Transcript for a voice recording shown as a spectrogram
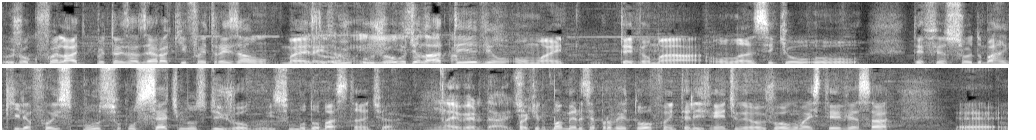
o jogo foi lá por 3 a 0 aqui foi 3 a 1 Mas 3 a 1, o, o jogo isso, de lá exatamente. teve, uma, teve uma, um lance que o, o defensor do Barranquilha foi expulso com 7 minutos de jogo. Isso mudou bastante a, É a verdade. partir do Palmeiras. Se aproveitou, foi inteligente, ganhou o jogo, mas teve essa, é,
